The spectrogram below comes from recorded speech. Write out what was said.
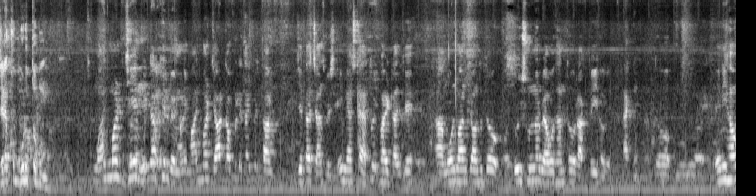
যেটা খুব গুরুত্বপূর্ণ। মাঝমাঠ যে বেটার খেলবে মানে মাঝমাঠ যার দখলে থাকবে তার জেতার চান্স বেশি। এই ম্যাচটা এতই ভাইটাল যে মোহনবাগানকে অন্তত দুই শূন্যর ব্যবধান তো রাখতেই হবে। একদম। তো এনি হাউ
